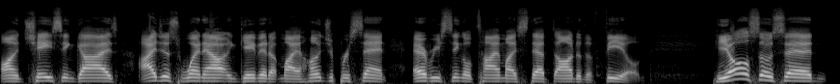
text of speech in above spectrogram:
on chasing guys. I just went out and gave it up my 100% every single time I stepped onto the field. He also said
